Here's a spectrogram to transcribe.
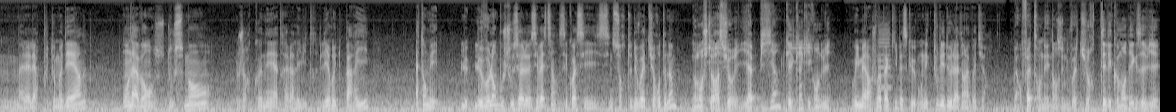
Hum, elle a l'air plutôt moderne. On avance doucement, je reconnais à travers les vitres les rues de Paris. Attends, mais le, le volant bouge tout seul, Sébastien C'est quoi C'est une sorte de voiture autonome? Non, non, je te rassure, il y a bien quelqu'un qui conduit. Oui, mais alors je vois pas qui parce qu'on est que tous les deux là dans la voiture. Mais en fait, on est dans une voiture télécommandée, Xavier.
